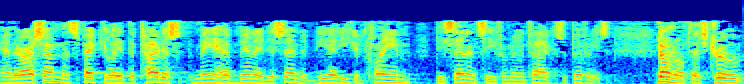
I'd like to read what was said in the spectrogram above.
And there are some that speculate that Titus may have been a descendant. He, he could claim descendancy from Antiochus Epiphanes. Don't know if that's true.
